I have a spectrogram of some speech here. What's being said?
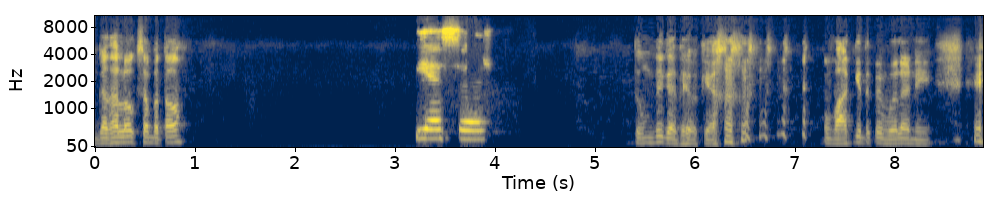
गधा लोग सब बताओ। यस सर तुम भी गधे हो क्या? बाकी तो कोई बोला नहीं।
